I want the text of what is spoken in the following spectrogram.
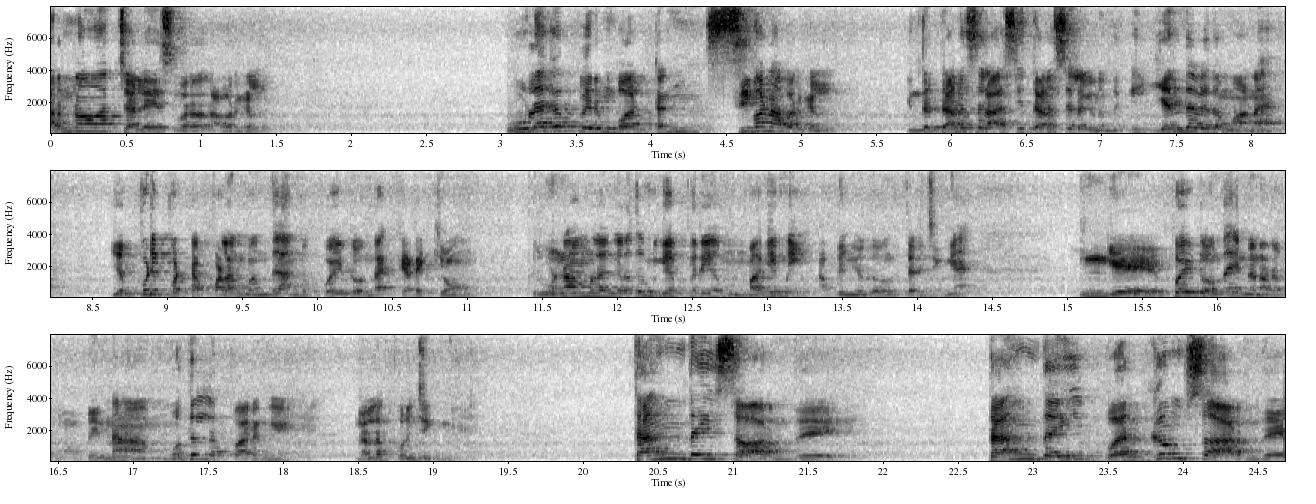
அருணாச்சலேஸ்வரர் அவர்கள் உலக பெரும்பாட்டன் சிவன் அவர்கள் இந்த தனுசு ராசி தனுசு லக்னத்துக்கு எந்த விதமான எப்படிப்பட்ட பலன் வந்து அங்கே போயிட்டு வந்தால் கிடைக்கும்? திருவண்ணாமலைங்கிறது மிகப்பெரிய மகிமை அப்படிங்கிறத வந்து தெரிஞ்சுங்க. இங்கே போயிட்டு வந்தால் என்ன நடக்கும் அப்படின்னா முதல்ல பாருங்க நல்லா புரிஞ்சுக்குங்க. தந்தை சார்ந்து தந்தை வர்க்கம் சார்ந்து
